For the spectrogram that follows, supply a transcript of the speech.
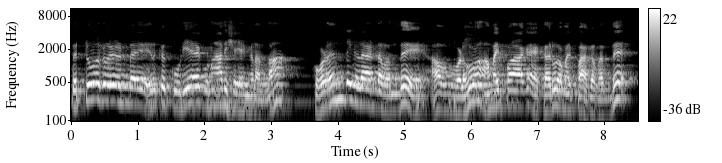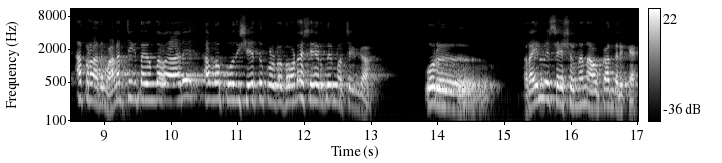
பெற்றோர்கள இருக்கக்கூடிய குணாதிசயங்கள் எல்லாம் குழந்தைகளாண்ட வந்து அவ்வளவும் அமைப்பாக கரு அமைப்பாக வந்து அப்புறம் அது வளர்ச்சிக்கு தகுந்தவாறு அவ்வப்போது சேர்த்துக்கொள்றதோட சேருதுன்னு வச்சுக்கோங்க. ஒரு ரயில்வே ஸ்டேஷனில் நான் உட்காந்துருக்கேன்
